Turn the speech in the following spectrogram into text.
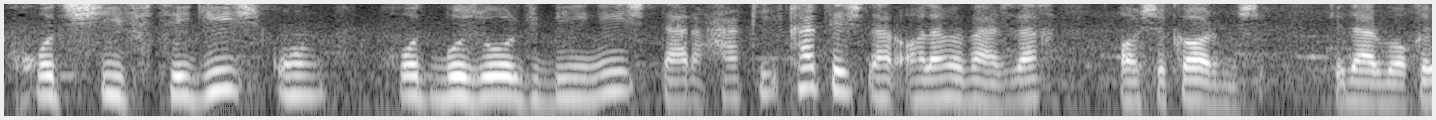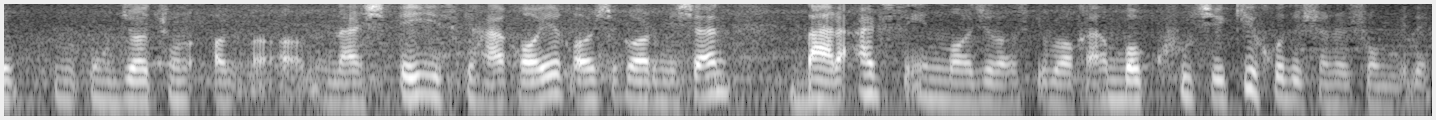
خودشیفتگیش اون خود بزرگ بینیش در حقیقتش در عالم برزخ آشکار میشه که در واقع اونجا چون نشعه است که حقایق آشکار میشن برعکس این ماجراست که واقعا با کوچکی خودش نشون میده.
